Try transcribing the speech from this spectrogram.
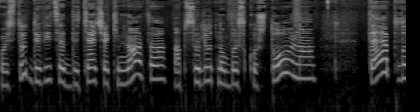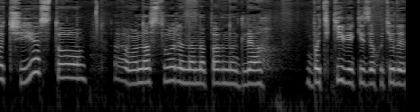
Ось тут дивіться дитяча кімната, абсолютно безкоштовна, тепло, чисто. Е, Вона створена, напевно, для батьків, які захотіли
